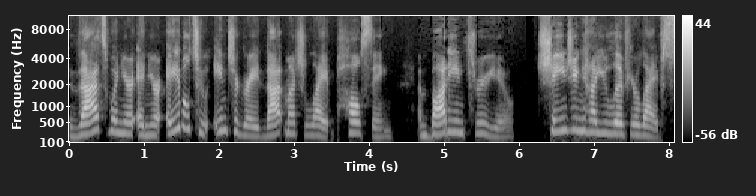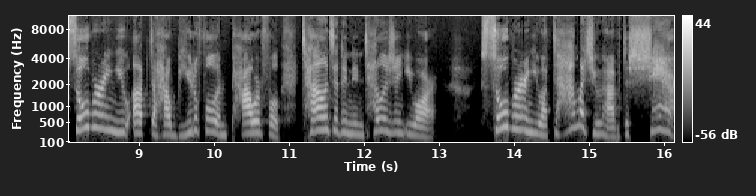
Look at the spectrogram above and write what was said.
that's when you're and you're able to integrate that much light pulsing embodying through you changing how you live your life, sobering you up to how beautiful and powerful, talented and intelligent you are, sobering you up to how much you have to share.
